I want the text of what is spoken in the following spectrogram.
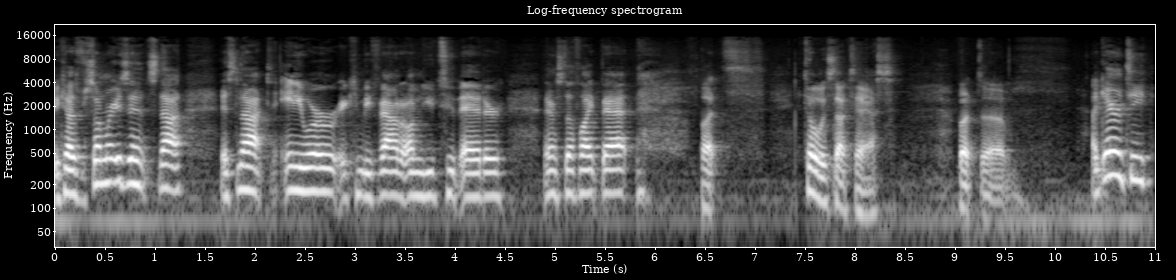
because for some reason it's not it's not anywhere it can be found on YouTube editor and stuff like that. But it totally sucks ass. But uh, I guarantee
